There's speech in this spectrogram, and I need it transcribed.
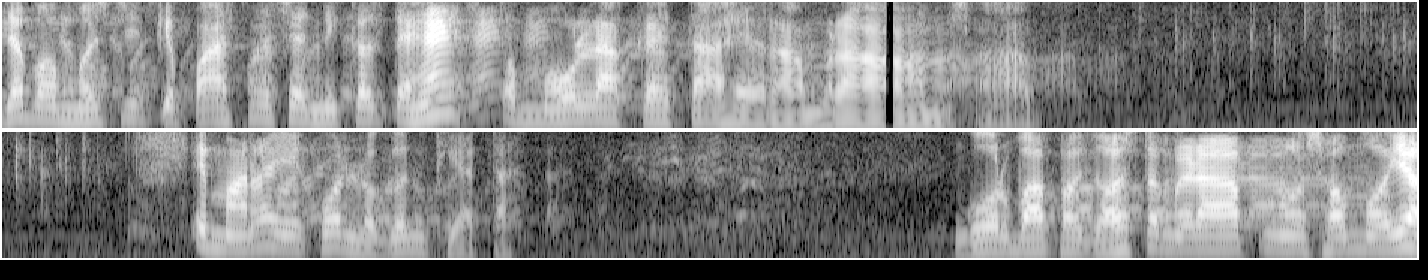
जब हम मस्जिद के पास में से निकलते हैं तो मौला कहता है राम राम साहब એ મારા એકવાર લગ્ન થયા હતા ગોર બાપા કે હસ્તમેળાપનો સમય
